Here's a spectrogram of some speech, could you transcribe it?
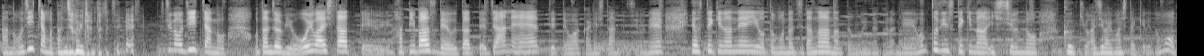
あのおじいちゃんも誕生日だったのでうちのおじいちゃんのお誕生日をお祝いしたっていうハッピーバースデーを歌って「じゃあね」って言ってお別れしたんですよね。いや素敵なねいいお友達だななんて思いながらね本当に素敵な一瞬の空気を味わいましたけれども。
